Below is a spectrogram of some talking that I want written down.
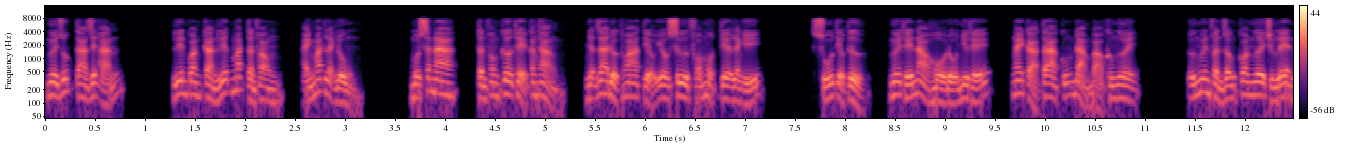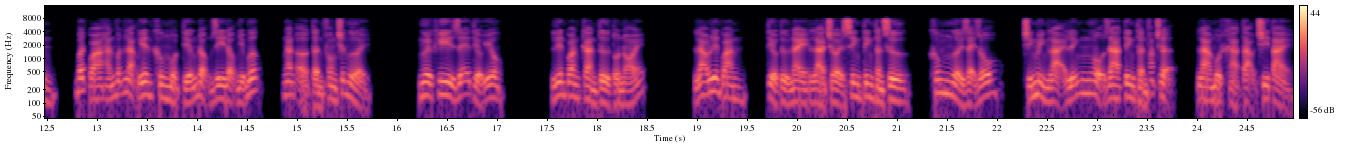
ngươi giúp ta giết hắn. Liên quan càn liếc mắt tần phong, ánh mắt lạnh lùng. Một s á t na, tần phong cơ thể căng thẳng, nhận ra được hoa tiểu yêu sư phó một tia lanh ý. Xú tiểu tử, ngươi thế nào hồ đồ như thế, ngay cả ta cũng đảm bảo không ngươi. Ứng nguyên phần giống con ngươi trừng lên, bất quá hắn vẫn lặng yên không một tiếng động di động như bước, ngăn ở tần phong trước người. Ngươi khi dễ tiểu yêu. Liên quan càn từ tổ nói. Lão liên quan, tiểu tử này là trời sinh tinh thần sư, không người dạy dỗ, chính mình lại lĩnh ngộ ra tinh thần pháp trận là một khả tạo chi tài.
